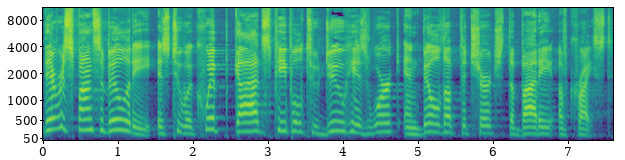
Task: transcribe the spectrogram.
Their responsibility is to equip God's people to do his work and build up the church, the body of Christ.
